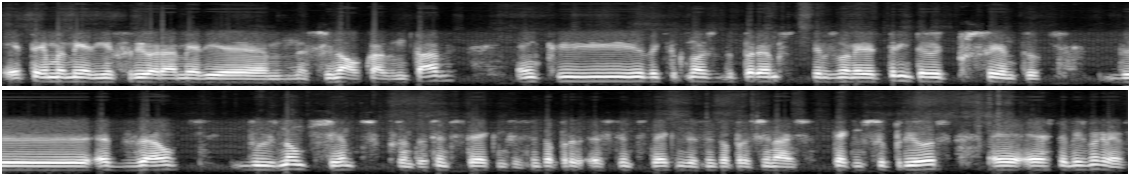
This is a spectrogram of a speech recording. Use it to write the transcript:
é, tem uma média inferior à média nacional, quase metade em que daquilo que nós deparamos temos uma média de 38% de adesão dos não docentes, portanto, assistentes técnicos, assistentes técnicos, assistentes operacionais, técnicos superiores, a esta mesma greve.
